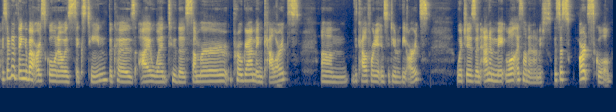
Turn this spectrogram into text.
I started thinking about art school when I was 16 because I went to the summer program in CalArts, um, the California Institute of the Arts, which is an anime. Well, it's not an animation; it's an art school,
